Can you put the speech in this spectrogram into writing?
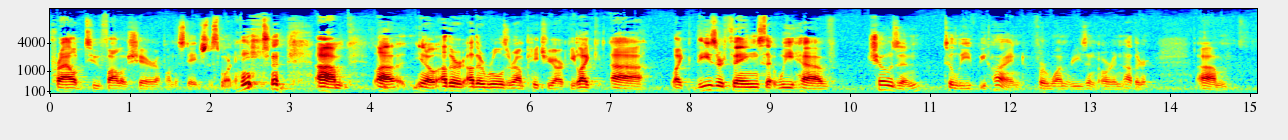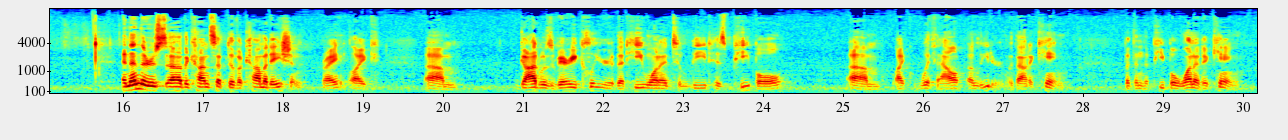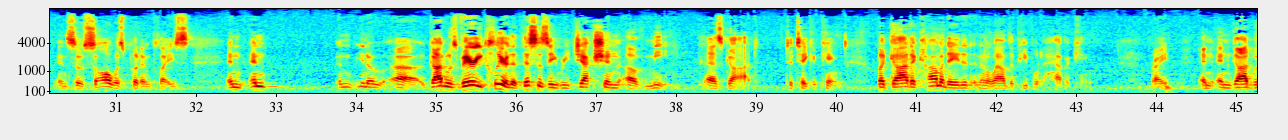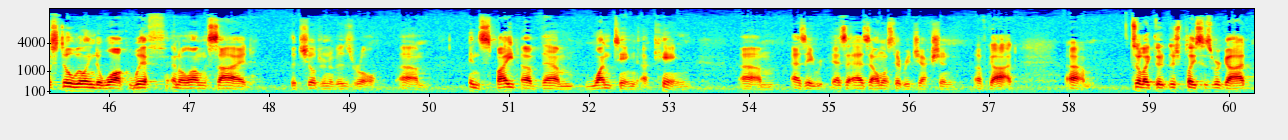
proud to follow Cher up on the stage this morning. um, uh, you know, other other rules around patriarchy, like uh, like these are things that we have chosen to leave behind for one reason or another. Um, and then there's uh, the concept of accommodation, right? Like um, God was very clear that He wanted to lead His people um, like without a leader, without a king. But then the people wanted a king, and so Saul was put in place. And and and you know, uh, God was very clear that this is a rejection of me as God to take a king. But God accommodated and allowed the people to have a king, right? And and God was still willing to walk with and alongside the children of Israel, um, in spite of them wanting a king. Um, as a as, as almost a rejection of God. Um, so like there, there's places where God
